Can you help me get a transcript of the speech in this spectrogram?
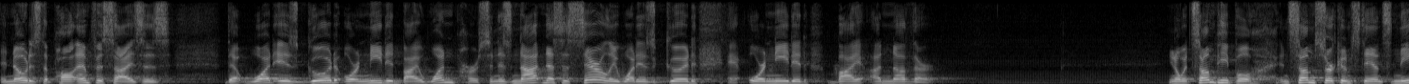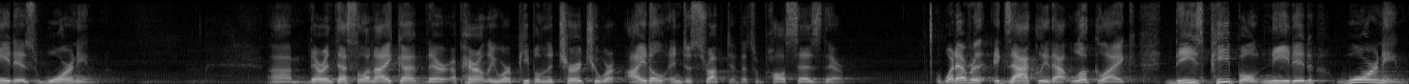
And notice that Paul emphasizes that what is good or needed by one person is not necessarily what is good or needed by another. You know, what some people in some circumstance need is warning um, there in Thessalonica, there apparently were people in the church who were idle and disruptive. That's what Paul says there. Whatever exactly that looked like, these people needed warning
